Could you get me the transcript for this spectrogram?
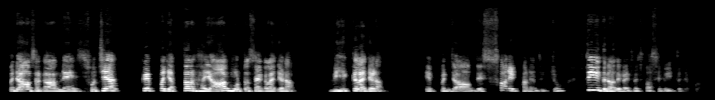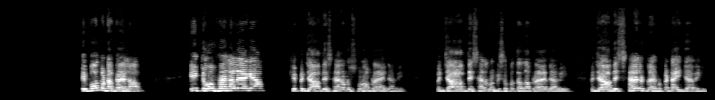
ਪੰਜਾਬ ਸਰਕਾਰ ਨੇ ਸੋਚਿਆ ਕਿ 75000 ਮੋਟਰਸਾਈਕਲ ਹੈ ਜਿਹੜਾ, ਵਹੀਕਲ ਹੈ ਜਿਹੜਾ, ਇਹ ਪੰਜਾਬ ਦੇ ਸਾਰੇ ਥਾਣਿਆਂ ਵਿੱਚੋਂ 30 ਦਿਨਾਂ ਦੇ ਵਿੱਚ ਵਿੱਚ ਪਾਸੇ ਭੇਜ ਦਿੱਤਾ ਜਾਊਗਾ ਇਹ ਬਹੁਤ ਵੱਡਾ ਫੈਸਲਾ ਇਹ ਕਿਉਂ ਫੈਸਲਾ ਲਿਆ ਗਿਆ? ਕਿ ਪੰਜਾਬ ਦੇ ਸ਼ਹਿਰਾਂ ਨੂੰ ਸੋਹਣਾ ਬਣਾਇਆ ਜਾਵੇ, ਪੰਜਾਬ ਦੇ ਸ਼ਹਿਰਾਂ ਨੂੰ ਵਿਸ਼ਵ ਪੱਧਰ ਦਾ ਬਣਾਇਆ ਜਾਵੇ, ਪੰਜਾਬ ਦੇ ਸ਼ਹਿਰਾਂ 'ਚ ਟ੍ਰੈਫਿਕ ਘਟਾਈ ਜਾਵੇ,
